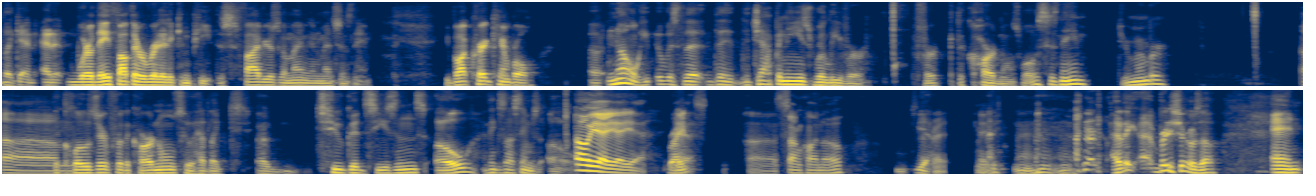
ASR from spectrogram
like at, at where they thought they were ready to compete. This is five years ago. I'm not even to mention his name. He bought Craig Kimbrel. Uh, no, he, it was the the the Japanese reliever for the Cardinals. What was his name? Do you remember? Um, the closer for the Cardinals who had like t- uh, two good seasons. Oh, I think his last name was O. Oh yeah, yeah, yeah. Right. Yes. Uh, Seung-hwan Oh. Yeah. Right. Maybe. I, I, I, don't know. I think I'm pretty sure it was Oh. And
